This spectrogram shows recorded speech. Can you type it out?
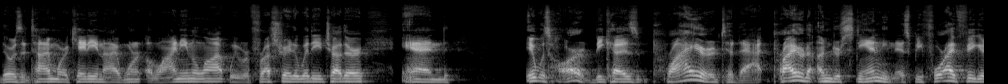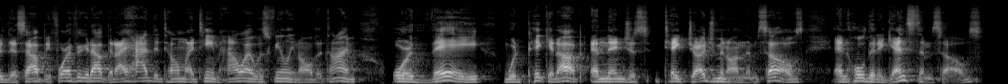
There was a time where Katie and I weren't aligning a lot. We were frustrated with each other. And it was hard because prior to that, prior to understanding this, before I figured this out, before I figured out that I had to tell my team how I was feeling all the time, or they would pick it up and then just take judgment on themselves and hold it against themselves,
